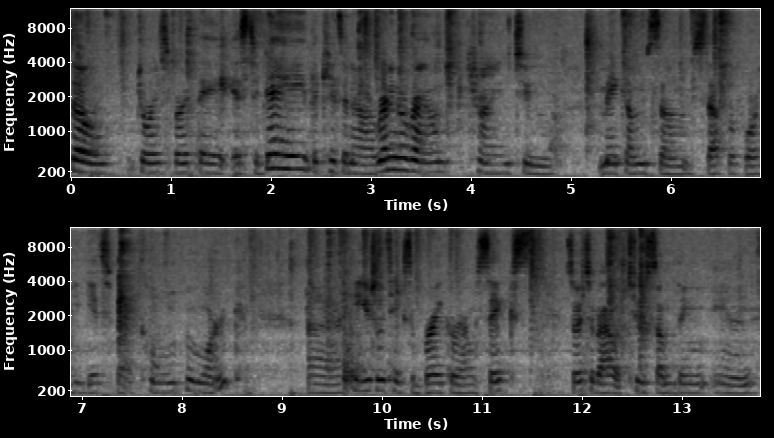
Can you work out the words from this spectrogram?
So Jory's birthday is today. The kids and I are running around trying to make him some stuff before he gets back home from work. Uh, he usually takes a break around six, so it's about two something, and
